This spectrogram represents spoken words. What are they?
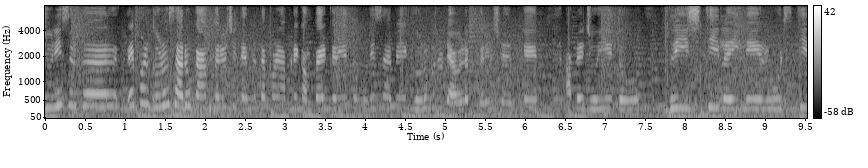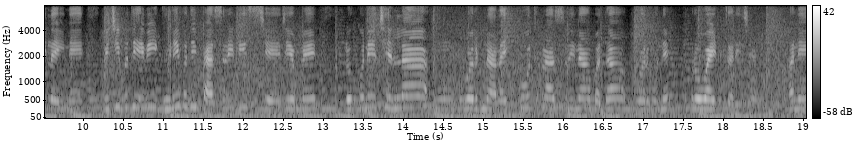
જૂની સરકારે પણ ઘણું સારું કામ કર્યું છે. તેમ છતાં પણ આપણે કમ્પેર કરીએ તો મોદી સાહેબે ઘણું બધું ડેવલપ કર્યું છે. કે આપણે જોઈએ તો બ્રિજથી લઈને રોડ્સથી લઈને, બીજી બધી એવી ઘણી બધી ફેસિલિટીઝ છે જે અમને લોકોને છેલ્લા વર્ગના લાઈક ફોર્થ ક્લાસ સુધીના બધા વર્ગોને પ્રોવાઈડ કરી છે. અને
